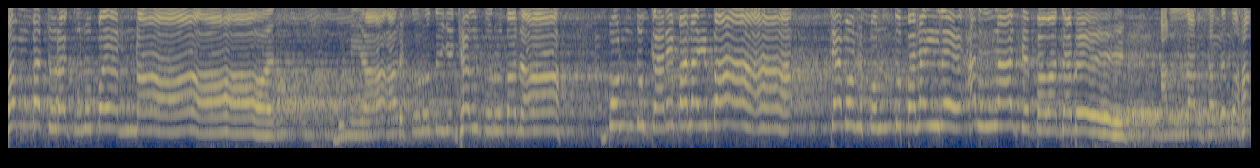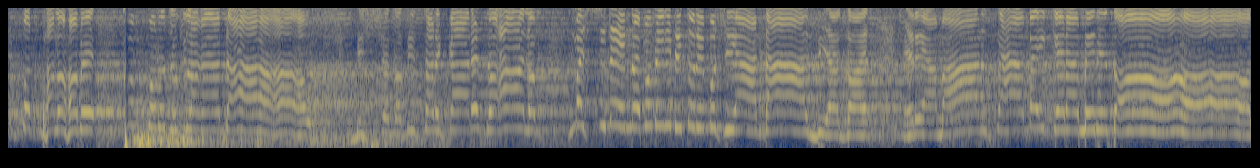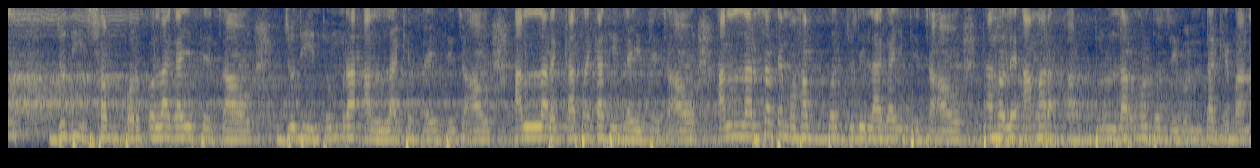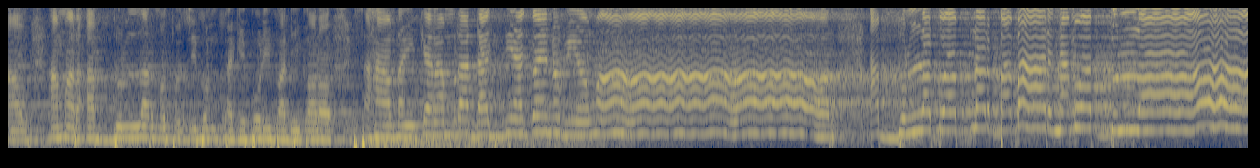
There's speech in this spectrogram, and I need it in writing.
লম্বা চোরা কোনো বয়ান নয়। আর কোনো দিকে খেয়াল করবা না। বন্ধু কারে বানাইবা? কেমন বন্ধু বানাইলে আল্লাহকে পাওয়া যাবে? আল্লাহর সাথে মোহাম্মত ভালো হবে। খুব মনোযোগ লাগায় দাও। বিশ্ব নবী সরকার আলম মসজিদে নবমীর ভিতরে বসিয়া ডাক দিয়া কয়, এরে আমার সাহাবাই কেরামের দল, যদি সম্পর্ক লাগাইতে চাও, যদি তোমরা আল্লাহকে পাইতে চাও, আল্লাহর কাছাকাছি যাইতে চাও, আল্লাহর সাথে মোহাব্বত যদি লাগাইতে চাও, তাহলে আমার আবদুল্লাহর মতো জীবনটাকে বানাও, আমার আবদুল্লাহর মতো জীবনটাকে পরিপাটি করো। সাহাবাই আমরা ডাক দিয়া কয়, নবী আমার আবদুল্লাহ তো আপনার বাবার আবদুল্লাহ আবদুল্লাহ।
